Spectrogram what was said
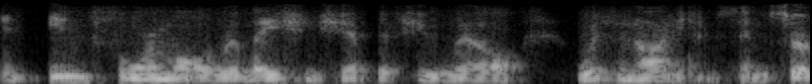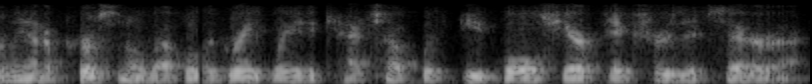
an informal relationship, if you will, with an audience. And certainly on a personal level, a great way to catch up with people, share pictures, etc.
